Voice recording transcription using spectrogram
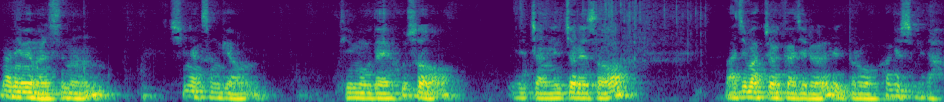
하나님의 말씀은 신약 성경 디모데 후서 1장 1절에서 마지막 절까지를 읽도록 하겠습니다.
